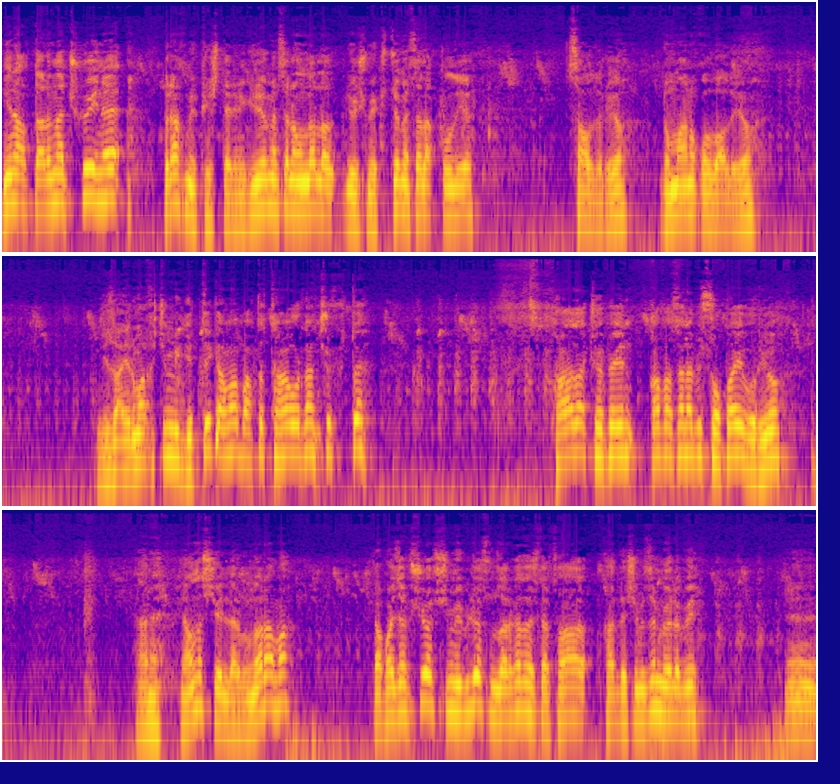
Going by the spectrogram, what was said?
Yine altlarından çıkıyor yine bırakmıyor peşlerini. Gidiyor mesela onlarla dövüşmek istiyor. Mesela akıllıyı saldırıyor. Dumanı kovalıyor. Biz ayırmak için bir gittik ama baktık ta oradan çıktı. Ta da köpeğin kafasına bir sopayı vuruyor. Yani yanlış şeyler bunlar ama yapacak bir şey yok. Şimdi biliyorsunuz arkadaşlar ta kardeşimizin böyle bir e,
